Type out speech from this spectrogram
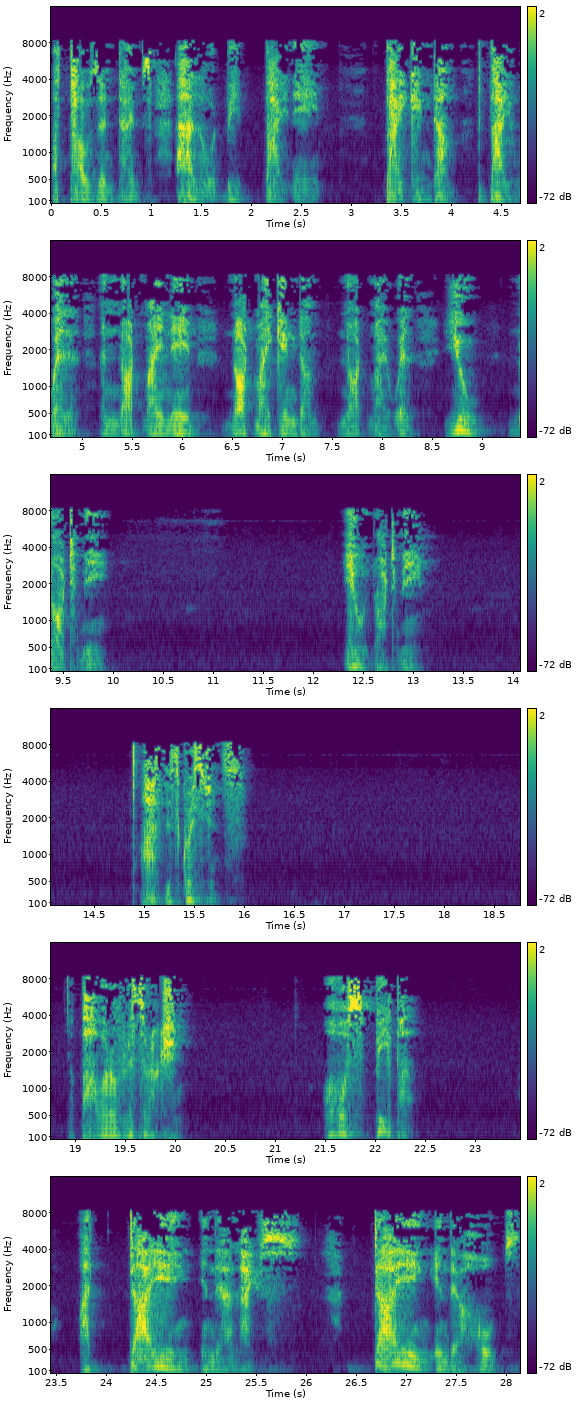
a thousand times. Hallowed be thy name, thy kingdom, thy will, and not my name, not my kingdom, not my will. You, not me. You, not me. Ask these questions. The power of resurrection. Most people are dying in their lives, dying in their homes,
